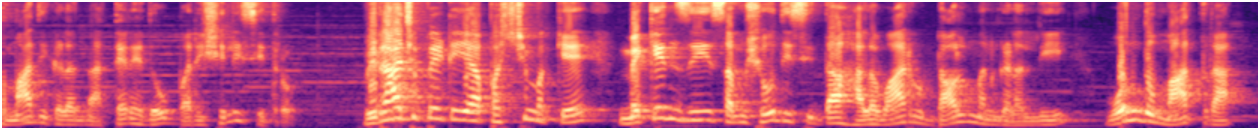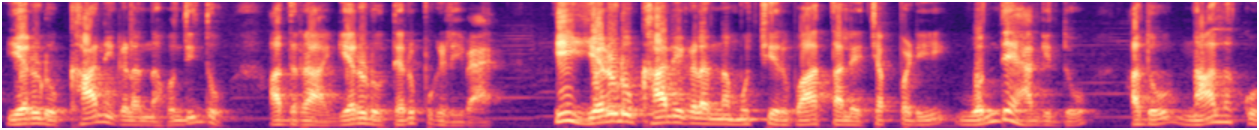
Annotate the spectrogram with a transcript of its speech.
ಸಮಾಧಿಗಳನ್ನು ತೆರೆದು ಪರಿಶೀಲಿಸಿದ್ರು. ವಿರಾಜಪೇಟೆಯ ಪಶ್ಚಿಮಕ್ಕೆ ಮೆಕೆನ್ಸಿ ಸಂಶೋಧಿಸಿದ್ದ ಹಲವಾರು ಡಾಲ್ಮನ್ಗಳಲ್ಲಿ ಒಂದು ಮಾತ್ರ ಎರಡು ಖಾನೆಗಳನ್ನು ಹೊಂದಿದ್ದು, ಅದರ ಎರಡು ತೆರಪುಗಳಿವೆ. ಈ ಎರಡು ಖಾನೆಗಳನ್ನು ಮುಚ್ಚಿರುವ ತಲೆ ಚಪ್ಪಡಿ ಒಂದೇ ಆಗಿದ್ದು, ಅದು ನಾಲ್ಕು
